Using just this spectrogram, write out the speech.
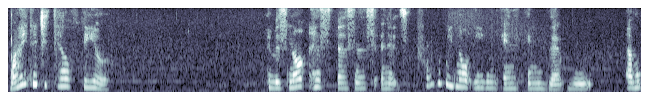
Why did you tell Theo? It was not his business, and it's probably not even anything that will um,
